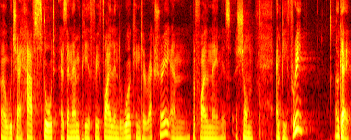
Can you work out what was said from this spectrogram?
uh, which I have stored as an MP3 file in the working directory, and the file name is shum mp3. Okay,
